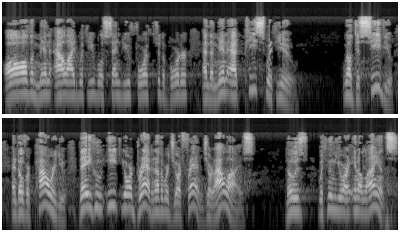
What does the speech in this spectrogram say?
All the men allied with you will send you forth to the border, and the men at peace with you will deceive you and overpower you. They who eat your bread, in other words, your friends, your allies, those with whom you are in alliance,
